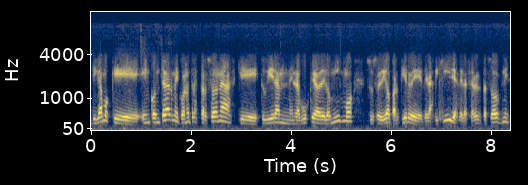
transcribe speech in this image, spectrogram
digamos que encontrarme con otras personas que estuvieran en la búsqueda de lo mismo sucedió a partir de, de las vigilias, de las alertas ovnis,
